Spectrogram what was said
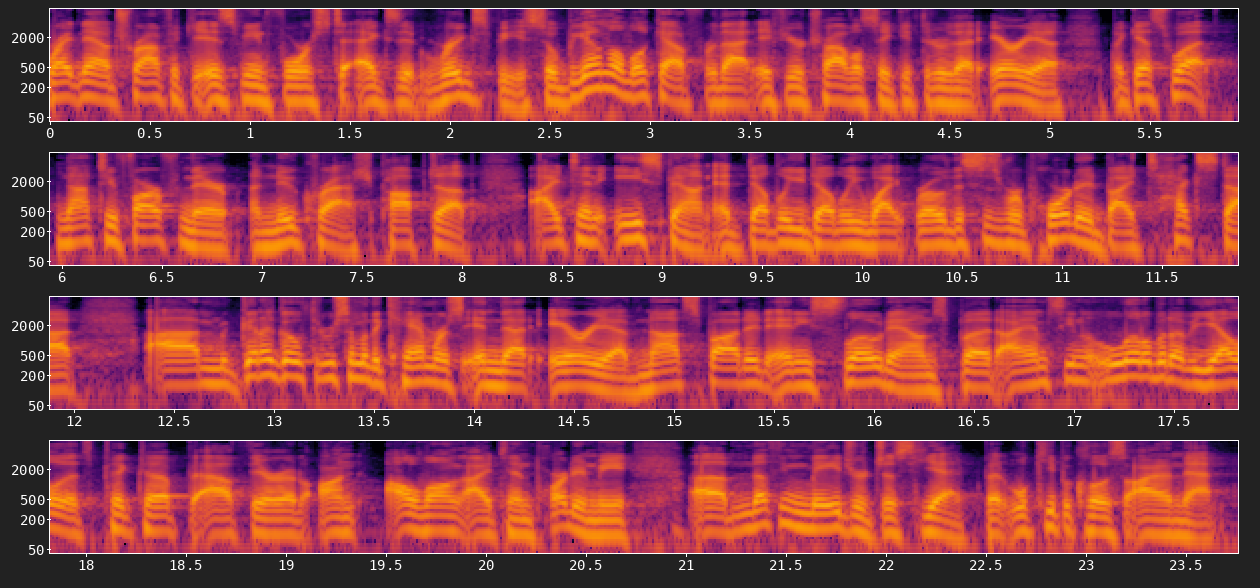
right now, traffic is being forced to exit Rigsby. So be on the lookout for that if your travel's take you through that area. But guess what? Not too far from there, a new crash popped up. I-10 eastbound at WW White Road. This is reported by TxDOT. I'm going to go through some of the cameras in that area. I've not spotted any slowdowns, but I am seeing a little bit of yellow that's picked up out there on along I-10, pardon me. Uh, nothing major just yet, but we'll keep a close eye on that.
